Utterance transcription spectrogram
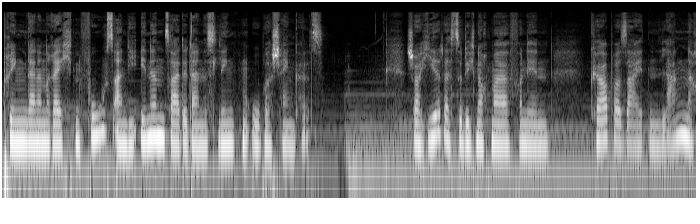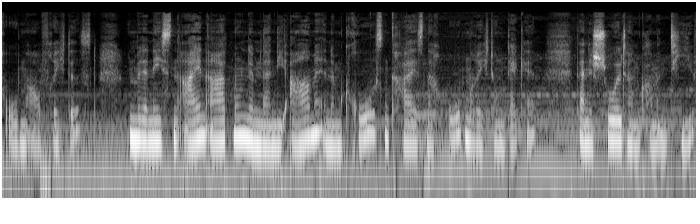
bring deinen rechten Fuß an die Innenseite deines linken Oberschenkels. Schau hier, dass du dich nochmal von den Körperseiten lang nach oben aufrichtest und mit der nächsten Einatmung nimm dann die Arme in einem großen Kreis nach oben Richtung Decke. Deine Schultern kommen tief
